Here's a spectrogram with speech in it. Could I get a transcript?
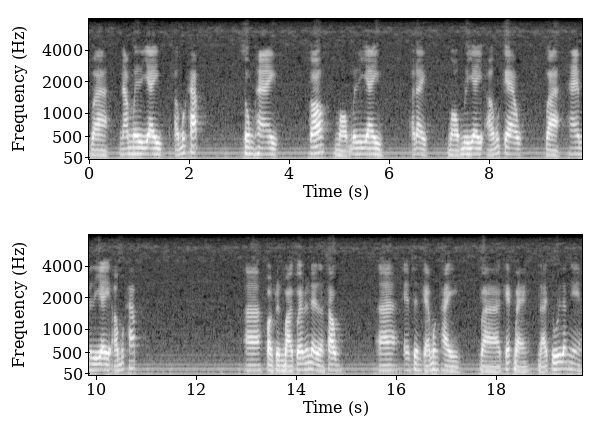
và 50 giây ở mức thấp. Xung 2 có 1 giây ở đây. 1mA ở mức cao và 2mA ở mức thấp. À, phần trình bày của em đến đây là xong. À, em xin cảm ơn thầy và các bạn đã chú ý lắng nghe.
